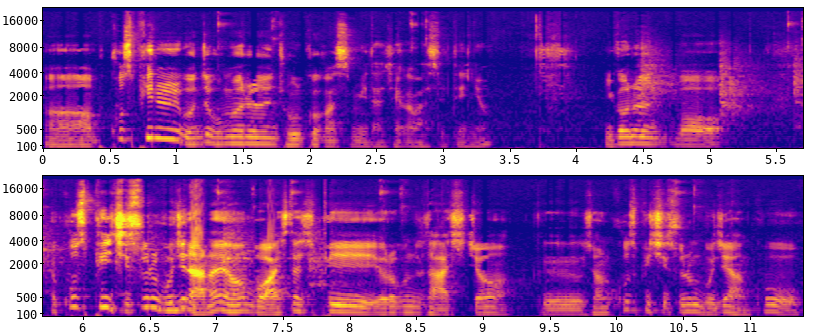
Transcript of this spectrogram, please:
어, 코스피를 먼저 보면은 좋을 것 같습니다. 제가 봤을 때는요. 이거는 뭐 코스피 지수를 보진 않아요. 뭐 아시다시피 여러분들 다 아시죠? 그 저는 코스피 지수는 보지 않고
